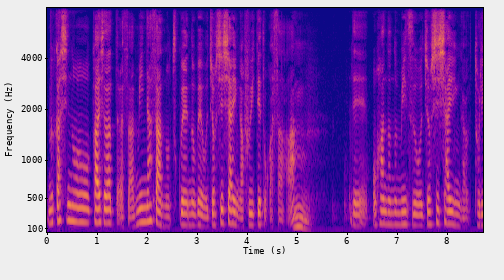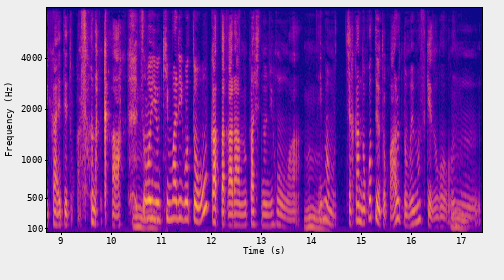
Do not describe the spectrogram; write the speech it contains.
昔の会社だったらさ皆さんの机の上を女子社員が拭いてとかさ、うん。でお花の水を女子社員が取り替えてとかさ なんか、うんそういう決まり事多かったから昔の日本は、うん。今も若干残ってるとこあると思いますけど、うん。ん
